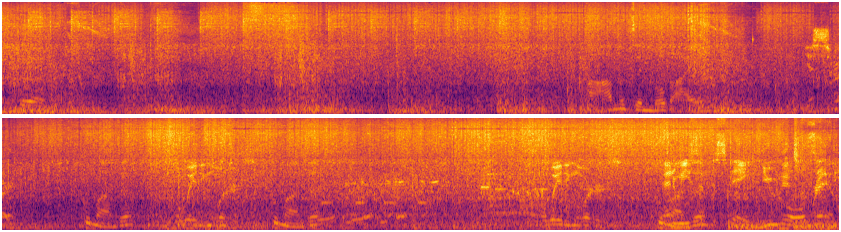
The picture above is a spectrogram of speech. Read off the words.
Emperor. Armored and mobile. Yes, sir. Commander. Awaiting orders. Commander. Awaiting orders. Commander. Enemies of the state. Units ready.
